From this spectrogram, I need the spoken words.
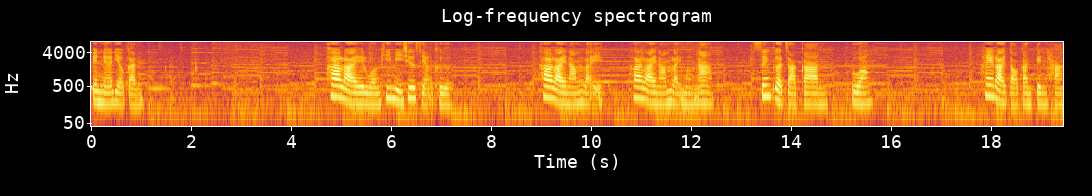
เป็นเนื้อเดียวกัน ผ้าลายหลวงที่มีชื่อเสียงคือ ผ้าลายน้ำไหล ผ้าลายน้ำไหลเมืองนาฏซึ่งเกิดจากการหลวง ให้รายต่อกันเป็นทาง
